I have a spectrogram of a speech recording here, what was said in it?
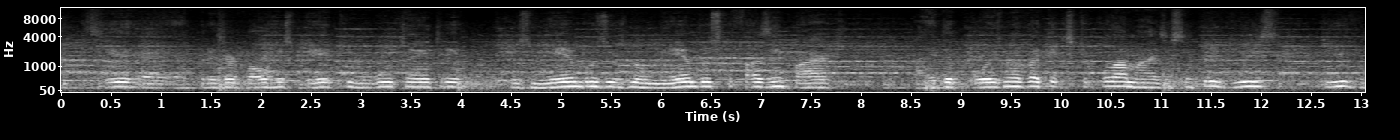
que ser é, é preservar o respeito mútuo entre os membros e os não membros que fazem parte. Aí depois nós vai ter que estipular mais. Eu sempre diz, digo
